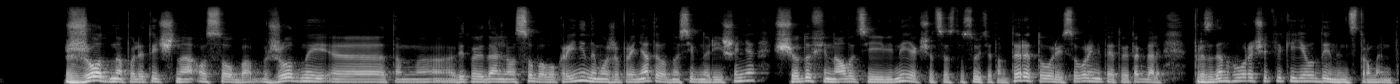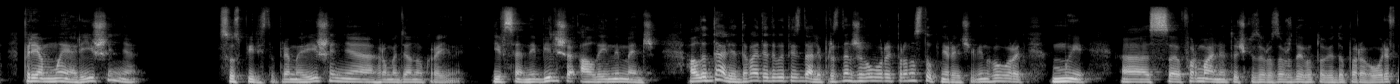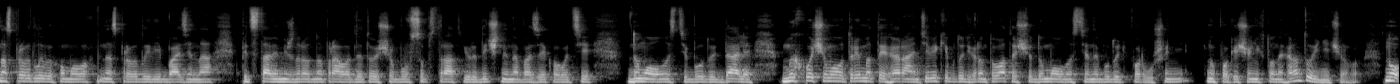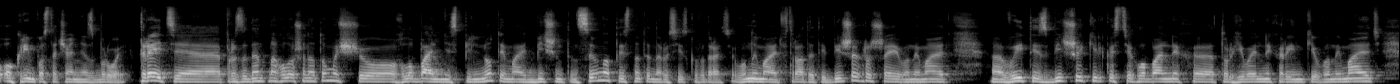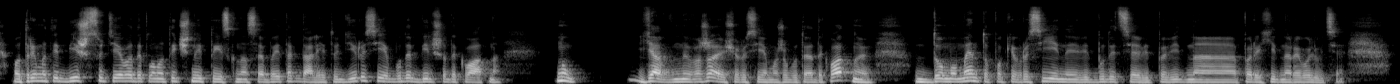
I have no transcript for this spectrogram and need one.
Жодна політична особа, жодний е, там е, відповідальна особа в Україні не може прийняти одноосібне рішення щодо фіналу цієї війни, якщо це стосується там території, суверенітету і так далі. Президент говорить, що тільки є один інструмент пряме рішення суспільства, пряме рішення громадян України. І все не більше, але й не менше. Але далі, давайте дивитись далі. Президент же говорить про наступні речі. Він говорить: ми е, з формальної точки зору завжди готові до переговорів на справедливих умовах, на справедливій базі, на підставі міжнародного права для того, щоб був субстрат юридичний, на базі якого ці домовленості будуть далі. Ми хочемо отримати гарантії, які будуть гарантувати, що домовленості не будуть порушені. Ну поки що ніхто не гарантує нічого. Ну окрім постачання зброї. Третє, президент наголошує на тому, що глобальні спільноти мають більш інтенсивно тиснути на Російську Федерацію. Вони мають втратити більше грошей, вони мають е, вийти з більшої кількості глобальних е, торгівельних ринків. Вони мають отримати більш суттєвий дипломатичний тиск на себе і так далі. І тоді Росія буде більш адекватна. Ну. Я не вважаю, що Росія може бути адекватною до моменту, поки в Росії не відбудеться відповідна перехідна революція.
